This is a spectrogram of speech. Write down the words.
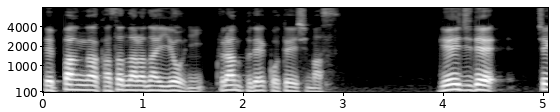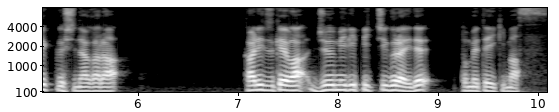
鉄板が重ならないようにクランプで固定します。ゲージでチェックしながら仮付けは10ミリピッチぐらいで留めていきます。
